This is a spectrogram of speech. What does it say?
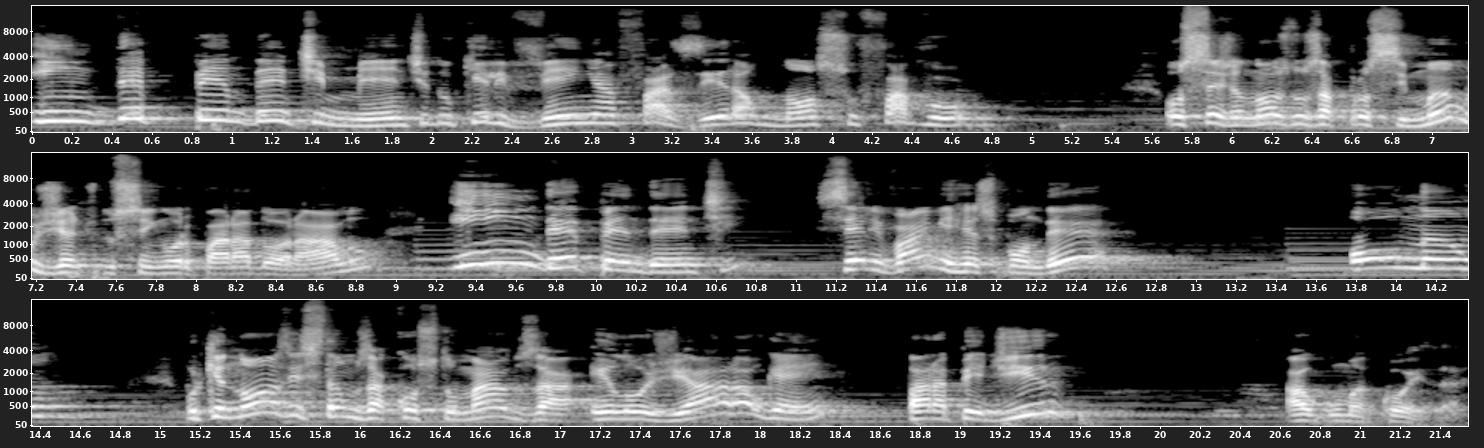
independentemente do que Ele venha a fazer ao nosso favor. Ou seja, nós nos aproximamos diante do Senhor para adorá-lo, independente se Ele vai me responder ou não. Porque nós estamos acostumados a elogiar alguém para pedir alguma coisa.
